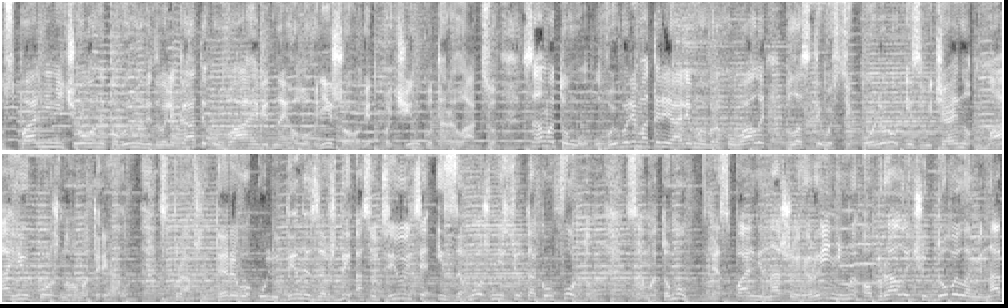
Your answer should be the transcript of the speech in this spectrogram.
У спальні нічого не повинно відволікати уваги від найголовнішого відпочинку та релаксу. Саме тому у виборі матеріалів ми врахували властивості кольору і, звичайно, магію кожного матеріалу. Справжнє дерево у людини завжди асоціюється із заможністю та комфортом. Саме тому для спальні нашої героїні ми обрали чудовий ламінат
